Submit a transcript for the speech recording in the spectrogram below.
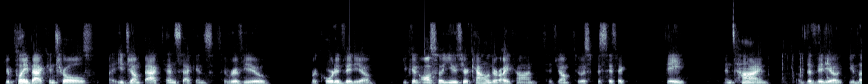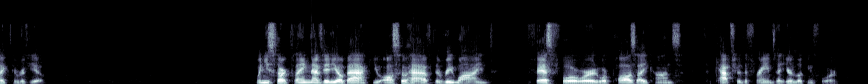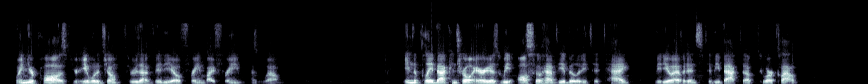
Your playback controls let you jump back 10 seconds to review recorded video. You can also use your calendar icon to jump to a specific date and time of the video you'd like to review. When you start playing that video back, you also have the rewind, fast forward, or pause icons to capture the frames that you're looking for. When you're paused, you're able to jump through that video frame by frame as well. In the playback control areas, we also have the ability to tag video evidence to be backed up to our cloud.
